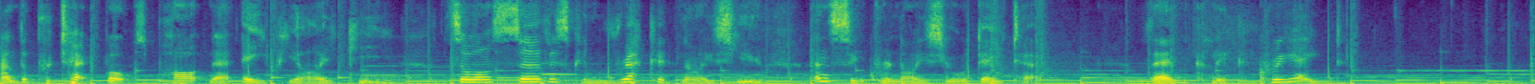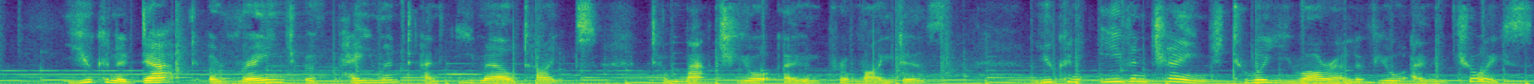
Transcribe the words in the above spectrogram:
and the ProtectBox Partner API key, so our service can recognize you and synchronize your data. Then click Create. You can adapt a range of payment and email types to match your own providers. You can even change to a URL of your own choice,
